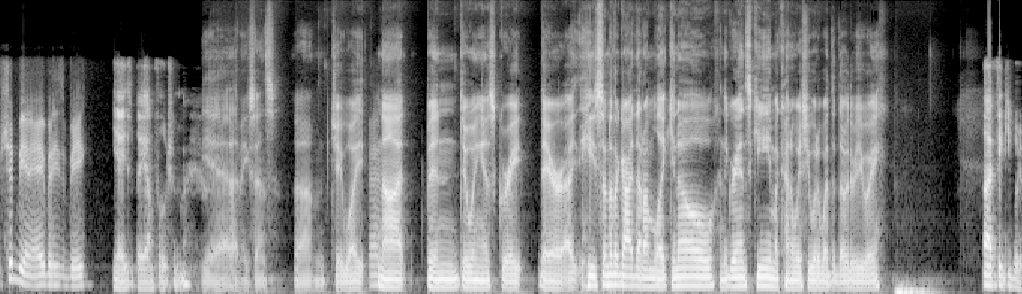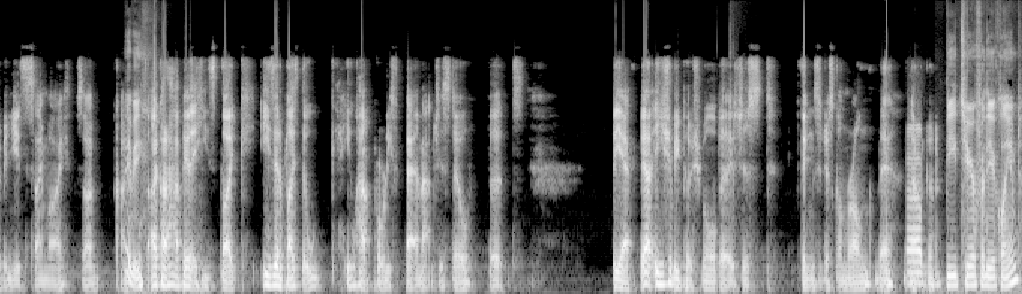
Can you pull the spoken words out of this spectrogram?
should be an A, but he's a B. Yeah, he's a B, unfortunately. Yeah, that makes sense. Um, Jay White Yeah. not been doing as great there. I, he's another guy that I'm like, you know, in the grand scheme, I kind of wish he would have went to WWE. I think he would have been used the same way. So I'm kind Maybe. of, I'm kind of happy that he's like he's in a place that he'll have probably better matches still. But, but yeah, yeah, he should be pushed more. But it's just things have just gone wrong there. in that Uh, regard. B tier for the acclaimed.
